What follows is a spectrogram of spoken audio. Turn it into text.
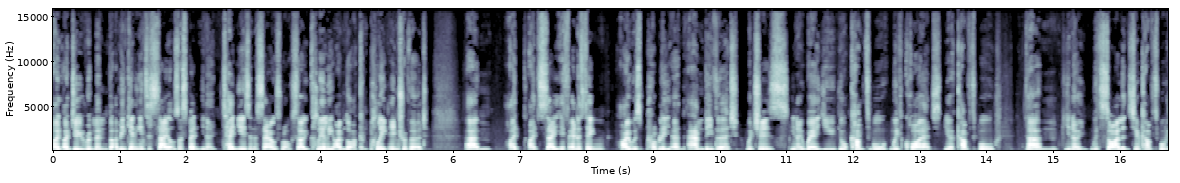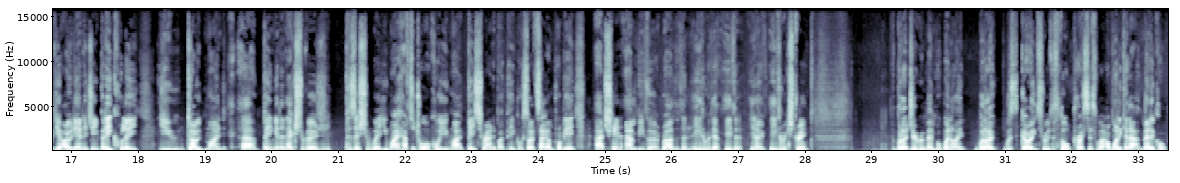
I, I do remember i mean getting into sales i spent you know 10 years in a sales role so clearly i'm not a complete introvert. Um, I, i'd say if anything I was probably an ambivert, which is you know where you you're comfortable with quiet, you're comfortable um, you know, with silence, you're comfortable with your own energy, but equally, you don't mind uh, being in an extroverted position where you might have to talk or you might be surrounded by people. So I'd say I'm probably actually an ambivert rather than either the, either you know either extreme. But I do remember when I when I was going through the thought process where I want to get out of medical,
